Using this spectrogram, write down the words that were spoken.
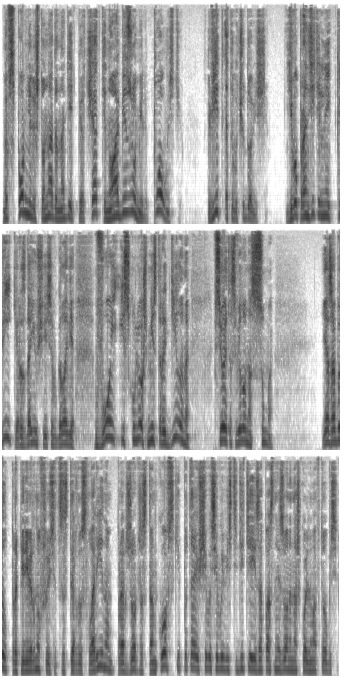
Мы вспомнили, что надо надеть перчатки, но обезумели полностью. Вид этого чудовища, его пронзительные крики, раздающиеся в голове, вой и скулеж мистера Дилана — все это свело нас с ума. Я забыл про перевернувшуюся цистерну с хлорином, про Джорджа Станковски, пытающегося вывести детей из опасной зоны на школьном автобусе,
